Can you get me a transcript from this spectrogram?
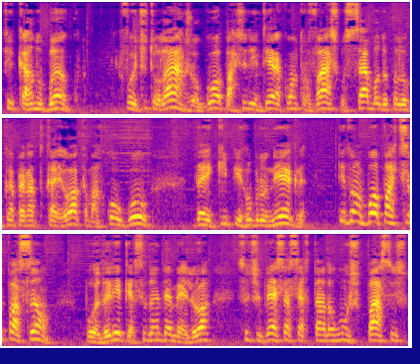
ficar no banco. Foi titular, jogou a partida inteira contra o Vasco sábado pelo Campeonato Carioca, marcou gol da equipe rubro-negra, teve uma boa participação. Poderia ter sido ainda melhor se tivesse acertado alguns passes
